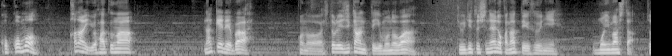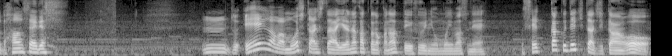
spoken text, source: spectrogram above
ここもかなり余白がなければこの一人時間っていうものは充実しないのかなっていうふうに思いました。ちょっと反省です。うんと映画はもしかしたらいらなかったのかなっていうふうに思いますね。せっかくできた時間を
